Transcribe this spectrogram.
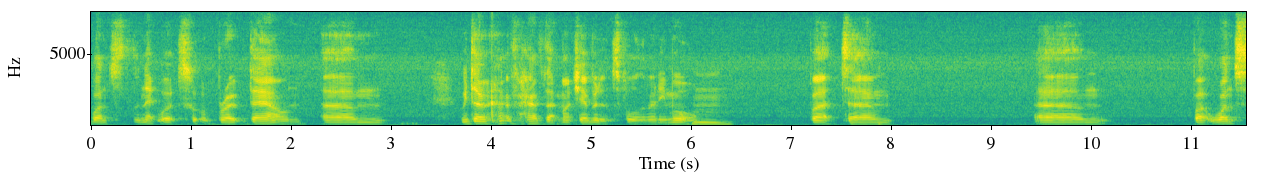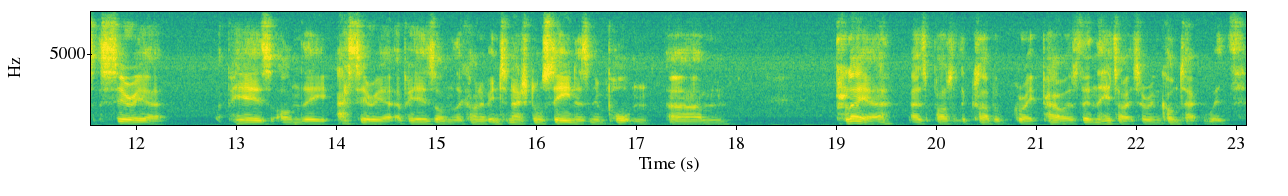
once the network sort of broke down, um, we don't have, have that much evidence for them anymore. Hmm. But um, um, but once Syria appears on the Assyria appears on the kind of international scene as an important um, player as part of the club of great powers, then the Hittites are in contact with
